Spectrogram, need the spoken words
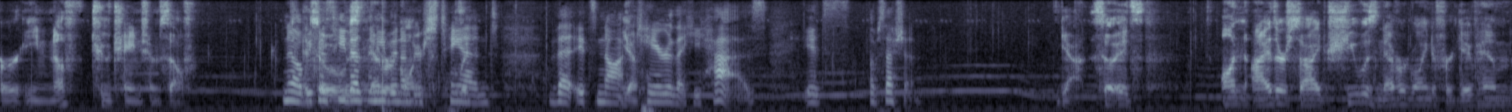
her enough to change himself. No, because so he doesn't even going to, like- understand that it's not Yeah. care that he has. It's obsession. Yeah, so it's on either side, she was never going to forgive him,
